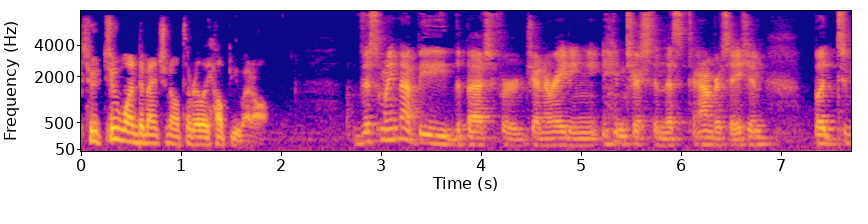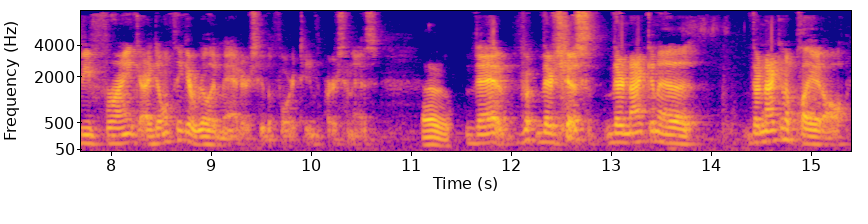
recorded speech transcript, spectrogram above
too too one dimensional to really help you at all. This might not be the best for generating interest in this conversation, but to be frank, I don't think it really matters who the 14th person is. Oh. That they're just they're not gonna they're not gonna play at all.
